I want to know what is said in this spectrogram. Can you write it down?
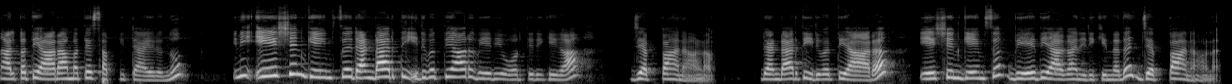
നാൽപ്പത്തി ആറാമത്തെ സബ്മിറ്റ് ആയിരുന്നു. ഇനി ഏഷ്യൻ ഗെയിംസ് രണ്ടായിരത്തി ഇരുപത്തി ആറ് വേദി ഓർത്തിരിക്കുക ജപ്പാനാണ്. രണ്ടായിരത്തി ഇരുപത്തി ആറ് ഏഷ്യൻ ഗെയിംസ് വേദിയാകാനിരിക്കുന്നത് ജപ്പാനാണ്.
